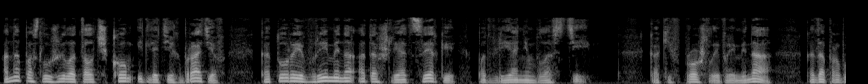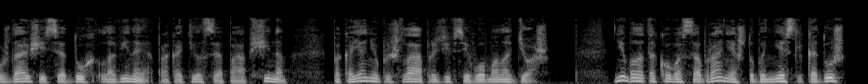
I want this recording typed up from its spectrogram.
Она послужила толчком и для тех братьев, которые временно отошли от церкви под влиянием властей. Как и в прошлые времена, когда пробуждающийся дух лавины прокатился по общинам, к покаянию пришла прежде всего молодежь. Не было такого собрания, чтобы несколько душ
